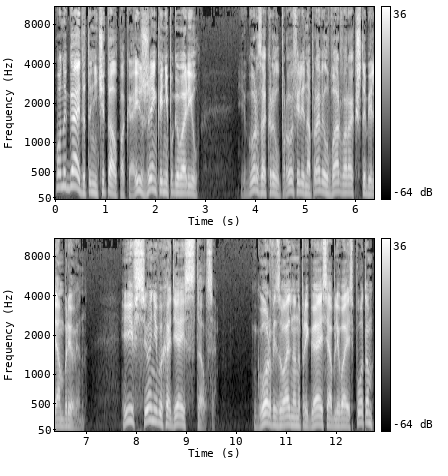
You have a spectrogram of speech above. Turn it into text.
Он и гайда-то не читал пока, и с Женькой не поговорил. Егор закрыл профиль и направил варвара к штабелям бревен. И все не выходя из стелса. Гор, визуально напрягаясь и обливаясь потом,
